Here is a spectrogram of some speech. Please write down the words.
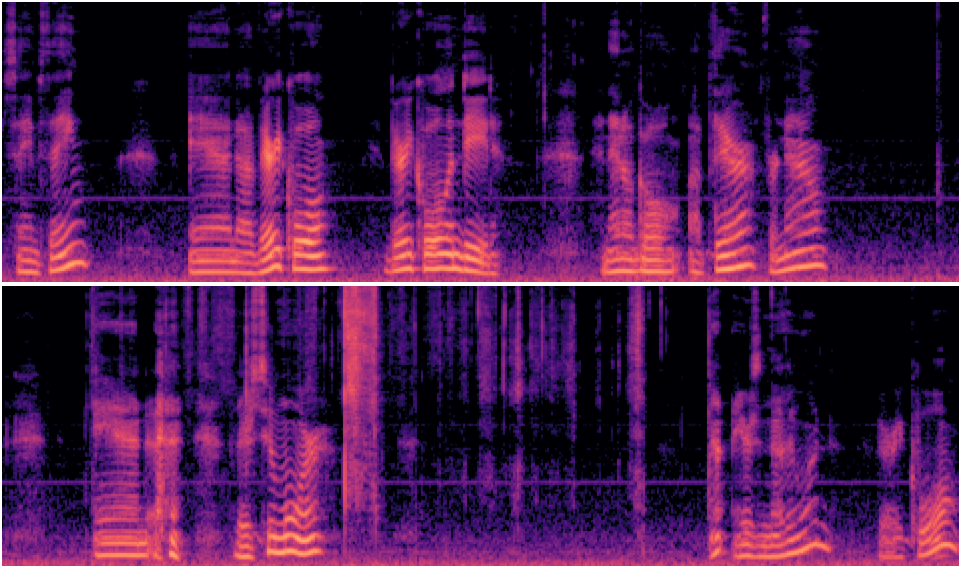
Same thing. And uh, very cool. Very cool indeed. And that'll go up there for now. And there's two more. Ah, here's another one. Very cool.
